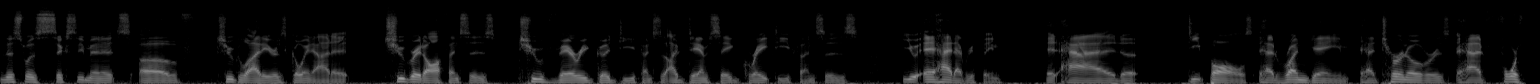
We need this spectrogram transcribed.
This was 60 minutes of two gladiators going at it. Two great offenses, two very good defenses. I damn say great defenses. You it had everything. It had uh, deep balls. It had run game. It had turnovers. It had fourth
